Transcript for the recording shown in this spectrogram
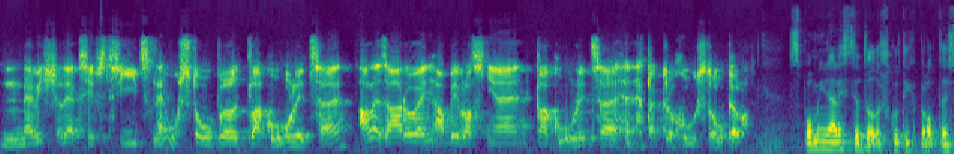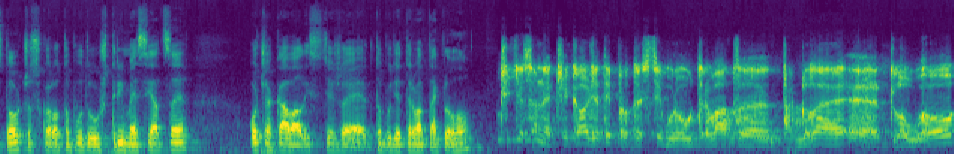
nevyšel jaksi vstříc, neustoupil tlaku ulice, ale zároveň, aby vlastně tlaku ulice tak trochu ustoupil. Spomínali ste dĺžku tých protestov, čo skoro to budú už 3 mesiace. Očakávali ste, že to bude trvať tak dlho? Určitě jsem nečekal, že ty protesty budou trvat eh, takhle eh, dlouho.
